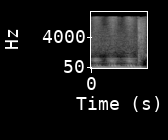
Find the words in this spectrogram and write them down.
Gracias.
